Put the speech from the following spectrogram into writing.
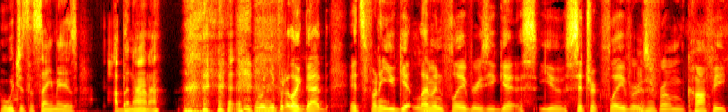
which is the same as a banana. When you put it like that, it's funny. You get lemon flavors, you get you citric flavors Mm-hmm. from coffee,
